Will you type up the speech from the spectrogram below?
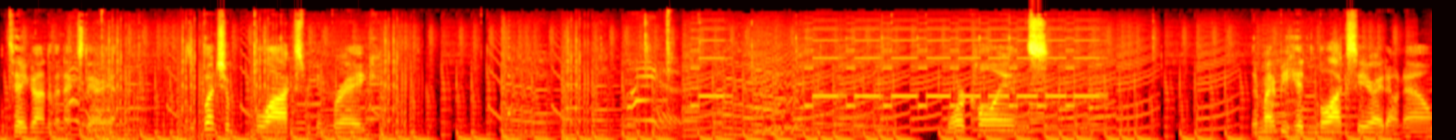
we'll take on to the next area. There's a bunch of blocks we can break. More coins. There might be hidden blocks here, I don't know.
